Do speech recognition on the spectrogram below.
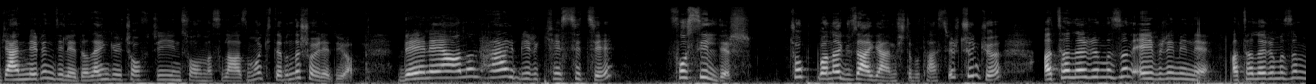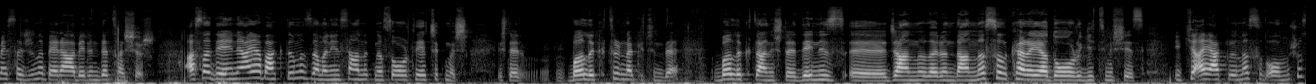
genlerin dili The Language of Genes olması lazım. O kitabında şöyle diyor. DNA'nın her bir kesiti fosildir. Çok bana güzel gelmişti bu tasvir. Çünkü atalarımızın evrimini, atalarımızın mesajını beraberinde taşır. Aslında DNA'ya baktığımız zaman insanlık nasıl ortaya çıkmış? İşte balık tırnak içinde, balıktan işte deniz e, canlılarından nasıl karaya doğru gitmişiz? iki ayaklı nasıl olmuşuz?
